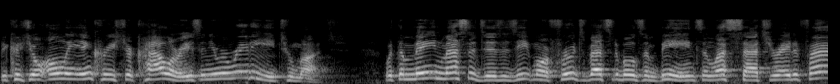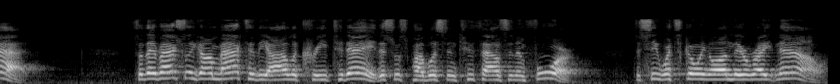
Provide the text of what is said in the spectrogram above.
because you'll only increase your calories and you already eat too much. What the main message is, is eat more fruits, vegetables, and beans and less saturated fat. So they've actually gone back to the Isle of Crete today. This was published in 2004 to see what's going on there right now.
